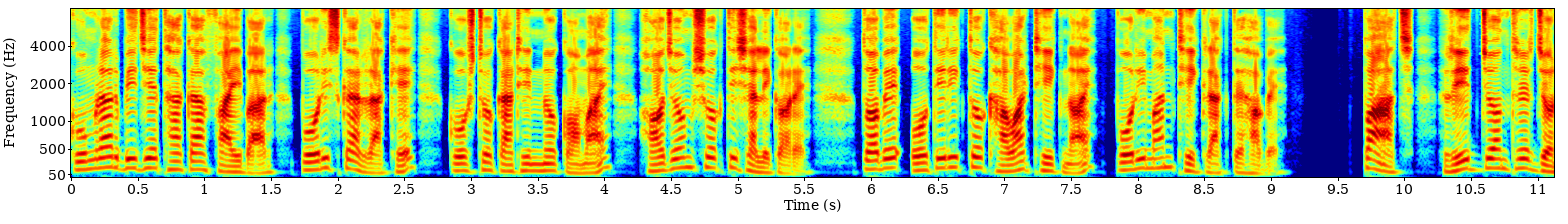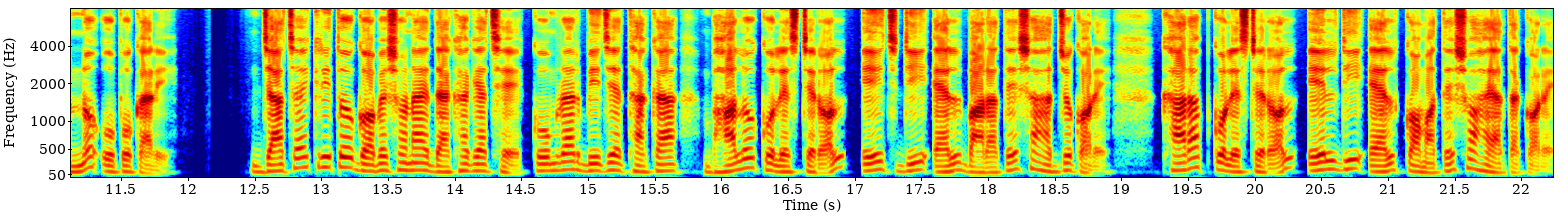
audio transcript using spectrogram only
কুমড়ার বীজে থাকা ফাইবার পরিষ্কার রাখে, কোষ্ঠকাঠিন্য কমায়, হজম শক্তিশালী করে। তবে অতিরিক্ত খাওয়া ঠিক নয়, পরিমাণ ঠিক রাখতে হবে। পাঁচ, হৃদযন্ত্রের জন্য উপকারী। যাচাইকৃত গবেষণায় দেখা গেছে কুমড়ার বীজে থাকা ভালো কোলেস্টেরল এইচডিএল বাড়াতে সাহায্য করে, খারাপ কোলেস্টেরল এলডিএল কমাতে সহায়তা করে।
